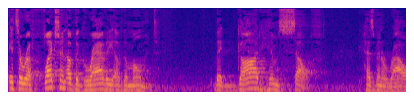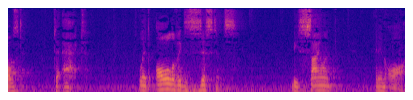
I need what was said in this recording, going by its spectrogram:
It's a reflection of the gravity of the moment that God Himself has been aroused to act. Let all of existence be silent and in awe.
